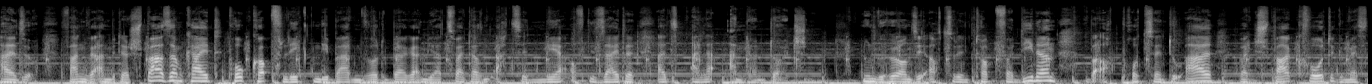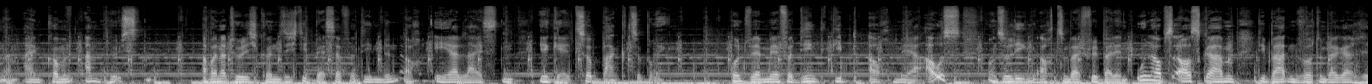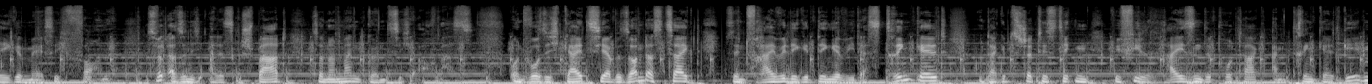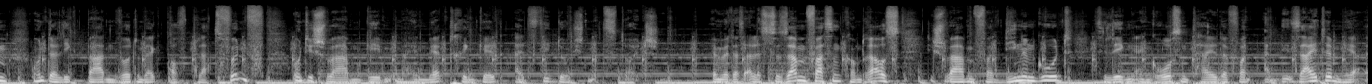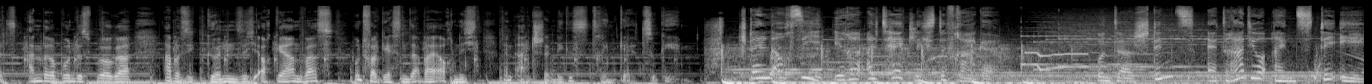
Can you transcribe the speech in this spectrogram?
Also, fangen wir an mit der Sparsamkeit. Pro Kopf legten die Baden-Württemberger im Jahr 2018 mehr auf die Seite als alle anderen Deutschen. Nun gehören sie auch zu den Top-Verdienern, aber auch prozentual war die Sparquote gemessen am Einkommen am höchsten. Aber natürlich können sich die Besserverdienenden auch eher leisten, ihr Geld zur Bank zu bringen. Und wer mehr verdient, gibt auch mehr aus. Und so liegen auch zum Beispiel bei den Urlaubsausgaben die Baden-Württemberger regelmäßig vorne. Es wird also nicht alles gespart, sondern man gönnt sich auch was. Und wo sich Geiz ja besonders zeigt, sind freiwillige Dinge wie das Trinkgeld. Und da gibt es Statistiken, wie viel Reisende pro Tag an Trinkgeld geben. Und da liegt Baden-Württemberg auf Platz 5 und die Schwaben geben immerhin mehr Trinkgeld als die Durchschnittsdeutschen. Wenn wir das alles zusammenfassen, kommt raus, die Schwaben verdienen gut, sie legen einen großen Teil davon an die Seite, mehr als andere Bundesbürger, aber sie gönnen sich auch gern was und vergessen dabei auch nicht, ein anständiges Trinkgeld zu geben. Stellen auch Sie Ihre alltäglichste Frage unter stimmtz.radio1.de.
